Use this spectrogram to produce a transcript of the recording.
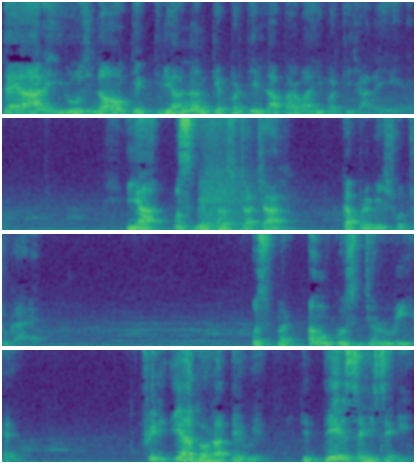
तैयार योजनाओं के क्रियान्वयन के प्रति लापरवाही बरती जा रही है। या उसमें भ्रष्टाचार का प्रवेश हो चुका है। उस पर अंकुश ज़रूरी है। फिर यह दोहराते हुए कि देर से ही से ही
